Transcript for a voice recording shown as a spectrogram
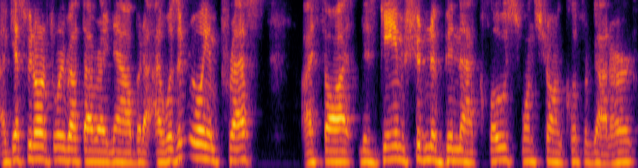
I guess we don't have to worry about that right now. But I wasn't really impressed. I thought this game shouldn't have been that close once Sean Clifford got hurt.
